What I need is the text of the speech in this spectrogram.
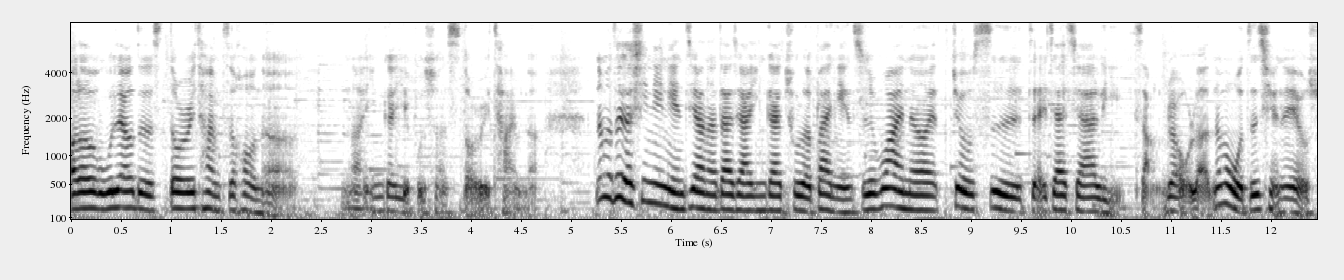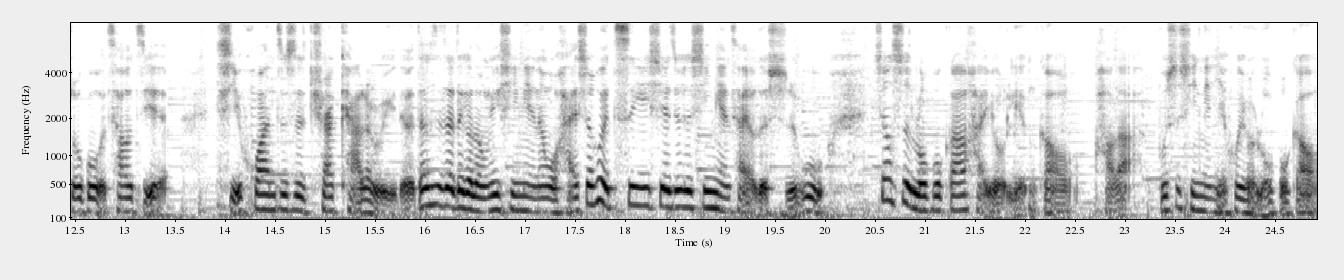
好了，无聊的 story time 之后呢，那应该也不算 story time 了。那么这个新年年假呢，大家应该除了拜年之外呢，就是宅在家里长肉了。那么我之前呢也有说过，我超级喜欢就是 track calorie 的，但是在这个农历新年呢，我还是会吃一些就是新年才有的食物，像是萝卜糕还有年糕。好啦。不是新年也会有萝卜糕，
